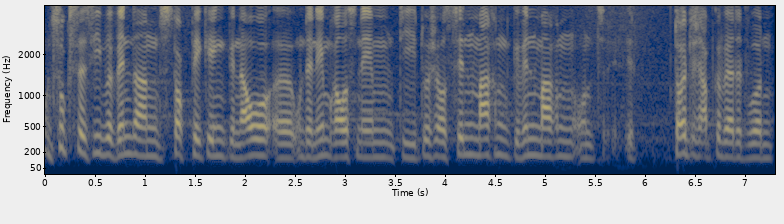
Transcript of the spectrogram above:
und sukzessive, wenn dann Stockpicking, genau äh, Unternehmen rausnehmen, die durchaus Sinn machen, Gewinn machen und deutlich abgewertet wurden.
